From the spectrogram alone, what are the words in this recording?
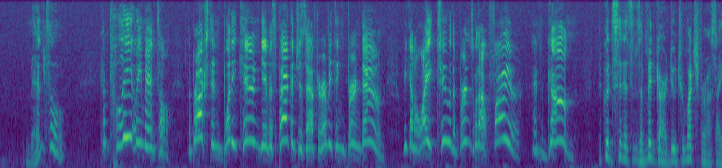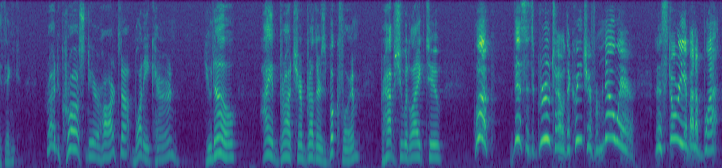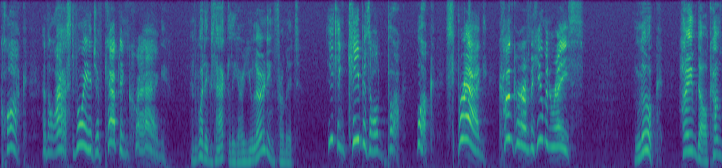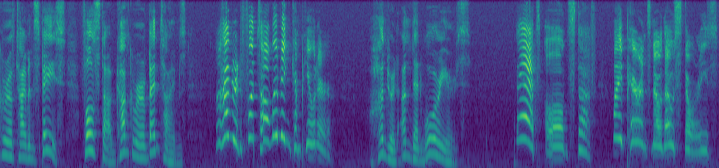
Mental? Completely mental. The Broxton Bloody Cairn gave us packages after everything burned down. We got a light, too, that burns without fire. And gum. The good citizens of Midgard do too much for us, I think. Red Cross, dear heart, not Bloody Cairn. You know, I brought your brother's book for him. Perhaps you would like to. Look, this is Gruto, the creature from nowhere, and a story about a black clock and the last voyage of Captain Crag. And what exactly are you learning from it? He can keep his old book. Look, Sprag, conqueror of the human race. Look, Heimdall, conqueror of time and space. Volstagg, conqueror of bedtimes. A hundred foot tall living computer. A hundred undead warriors. That's old stuff. My parents know those stories.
